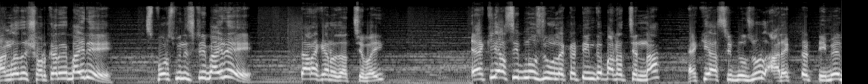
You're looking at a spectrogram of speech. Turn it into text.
বাংলাদেশ সরকারের বাইরে? স্পোর্টস মিনিস্ট্রির বাইরে? তারা কেন যাচ্ছে ভাই? একই আসিফ নজরুল একটা টিমকে পাঠাচ্ছেন না। একই আসিফ নজরুল আরেকটা টিমের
